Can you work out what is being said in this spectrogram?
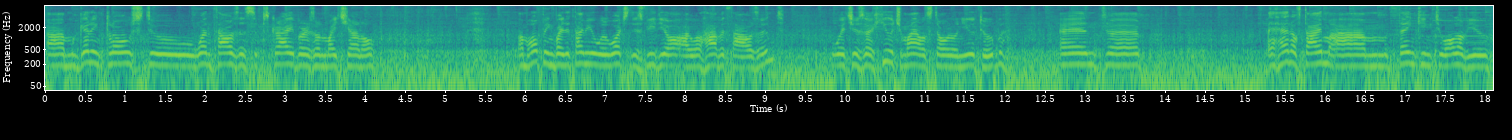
I'm getting close to 1000 subscribers on my channel. I'm hoping by the time you will watch this video, I will have a thousand, which is a huge milestone on YouTube. And uh, ahead of time, I'm thanking to all of you,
